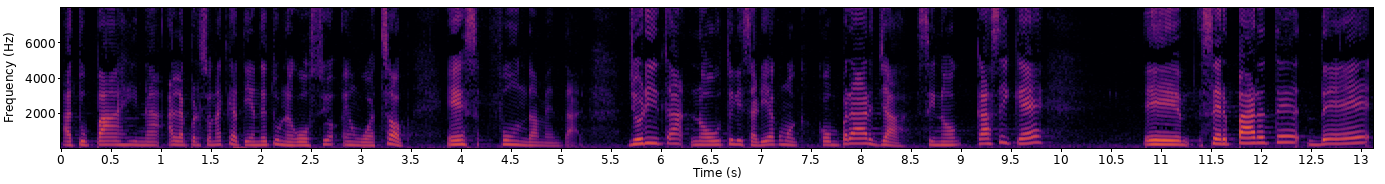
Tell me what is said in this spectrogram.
a tu página, a la persona que atiende tu negocio en WhatsApp, es fundamental. Yo ahorita no utilizaría como comprar ya, sino casi que eh, ser parte de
